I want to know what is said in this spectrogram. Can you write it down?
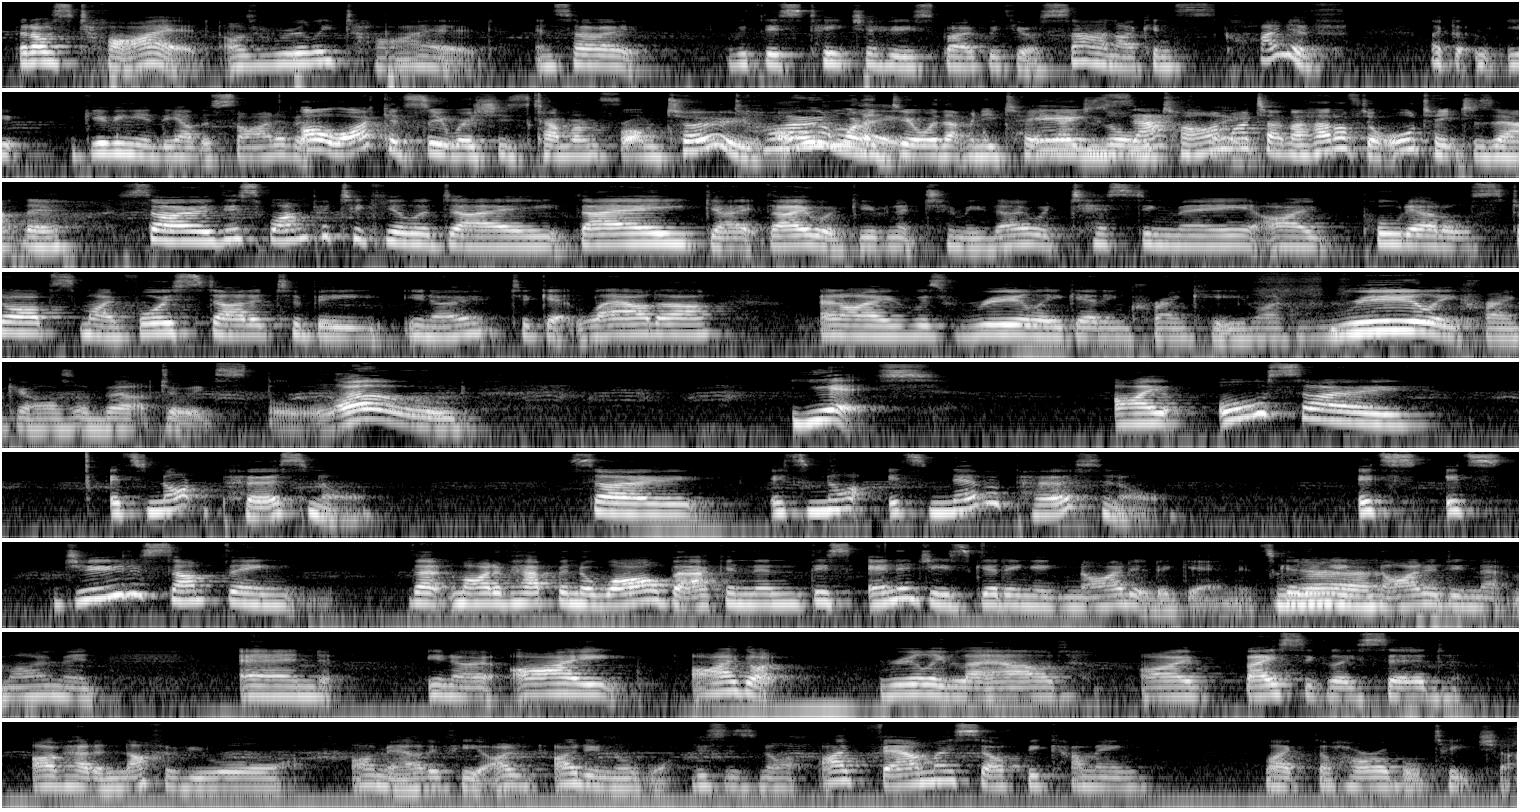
but I was tired. I was really tired, and so with this teacher who spoke with your son, I can kind of like you, giving you the other side of it. Oh, I could see where she's coming from too. I wouldn't want to deal with that many teenagers all the time. Exactly. I take my hat off to all teachers out there. So this one particular day, they gave, they were giving it to me. They were testing me. I pulled out all stops. My voice started to be, you know, to get louder, and I was really getting cranky, like really cranky. I was about to explode. Yet, I also, it's not personal. So it's not. It's never personal. It's it's due to something that might have happened a while back and then this energy is getting ignited again it's getting Yeah. ignited in that moment and you know i i got really loud i basically said i've had enough of you all i'm out of here i, I do not want this is not i found myself becoming like the horrible teacher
